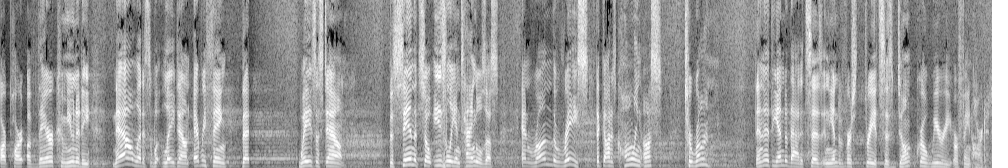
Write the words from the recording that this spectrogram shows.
are part of their community, now let us lay down everything that weighs us down, the sin that so easily entangles us, and run the race that God is calling us to run. And then at the end of that, it says, in the end of verse 3, it says, Don't grow weary or faint hearted.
